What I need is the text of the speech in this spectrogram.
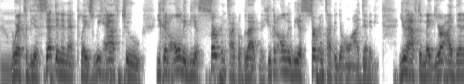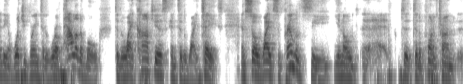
Mm. where to be accepted in that place we have to you can only be a certain type of blackness you can only be a certain type of your own identity you have to make your identity and what you bring to the world palatable to the white conscious and to the white taste and so white supremacy you know uh, to, to the point of trying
